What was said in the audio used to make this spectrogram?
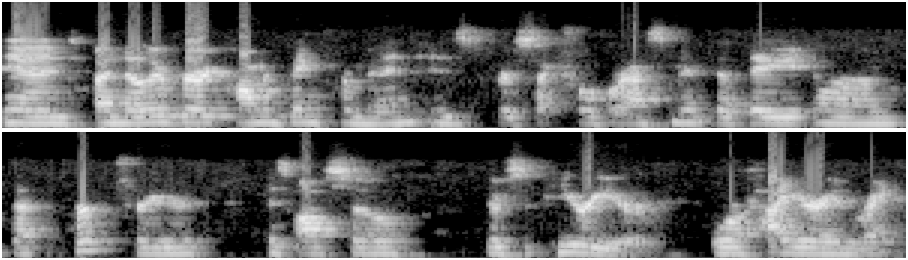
And another very common thing for men is for sexual harassment that they um, that the perpetrator is also their superior or higher in rank.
